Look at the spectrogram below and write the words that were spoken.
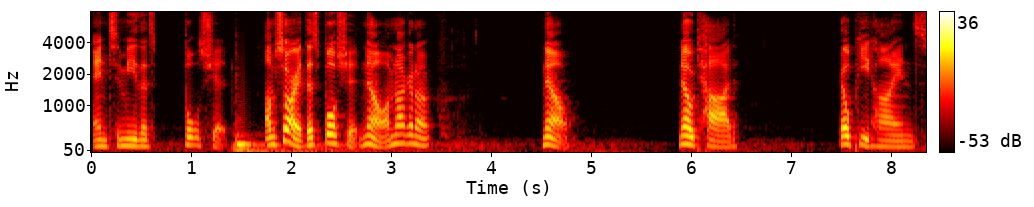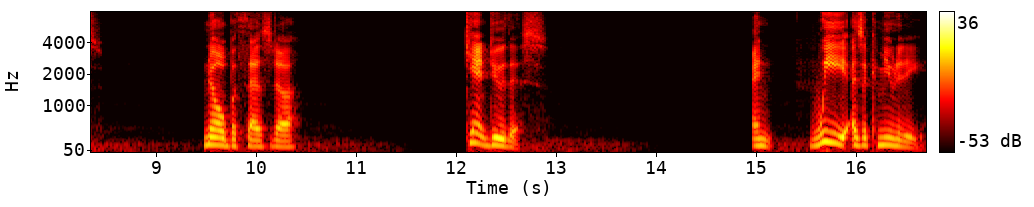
And to me that's bullshit. I'm sorry, that's bullshit. No, I'm not to No. No, Todd. No, Pete Hines. No, Bethesda. Can't do this. And we as a community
